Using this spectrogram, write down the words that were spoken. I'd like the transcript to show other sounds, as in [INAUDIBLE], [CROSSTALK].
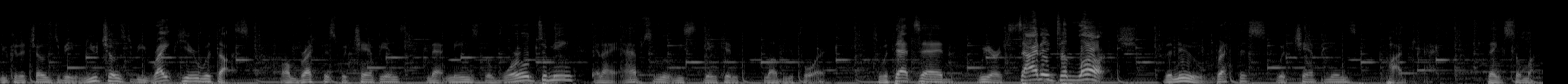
you could have chose to be. You chose to be right here with us on Breakfast with Champions, and that means the world to me, and I absolutely stinking love you for it. So with that said, we are excited to launch the new Breakfast with Champions podcast. Thanks so much.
